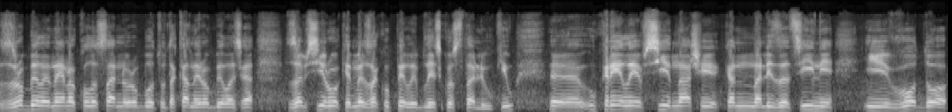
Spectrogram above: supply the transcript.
зробили наверно, колосальну роботу, така не робилася за всі роки. Ми закупили близько 100 люків, е, укрили всі наші каналізаційні і водо,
